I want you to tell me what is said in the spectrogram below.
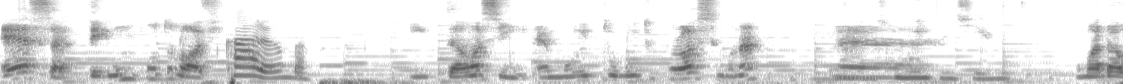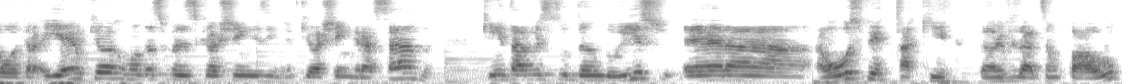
Essa tem 1,9. Caramba. Então, assim, é muito, muito próximo, né? Muito, muito antigo. uma da outra. E aí o que eu- uma das coisas que eu achei que eu achei engraçado, quem estava estudando isso era a USP aqui da Universidade de São Paulo,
